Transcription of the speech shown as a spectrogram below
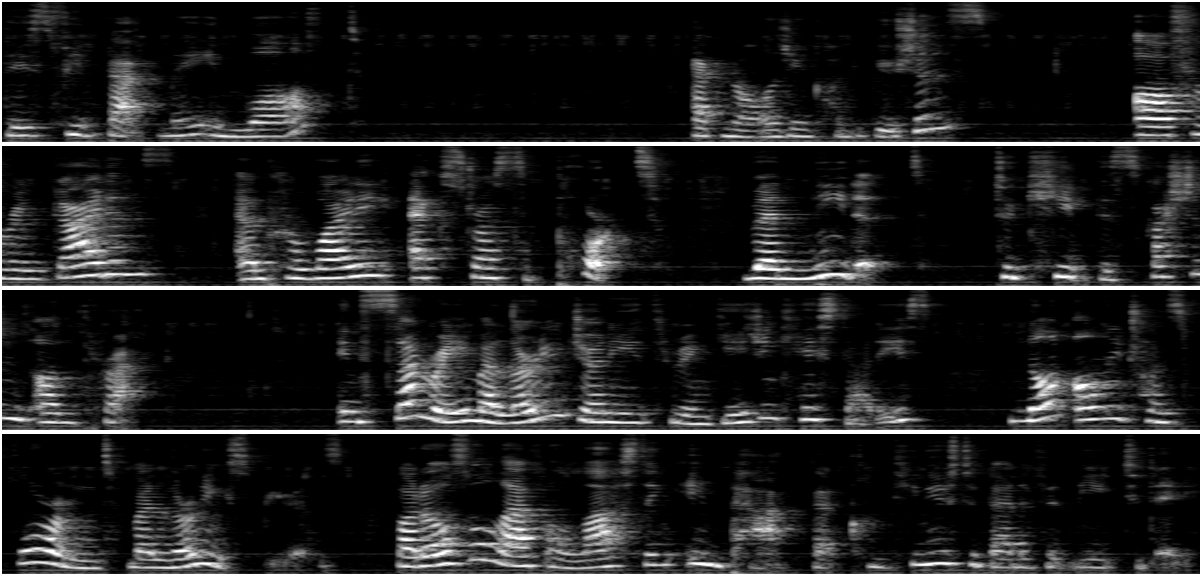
This feedback may involve acknowledging contributions, offering guidance and providing extra support when needed to keep discussions on track. In summary, my learning journey through engaging case studies not only transformed my learning experience, but also left a lasting impact that continues to benefit me today.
